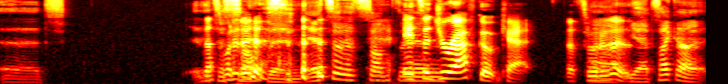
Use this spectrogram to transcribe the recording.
Uh, it's. That's it's what it is. It's a something. It's a giraffe goat cat. That's what it Uh, is. Yeah, it's like a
